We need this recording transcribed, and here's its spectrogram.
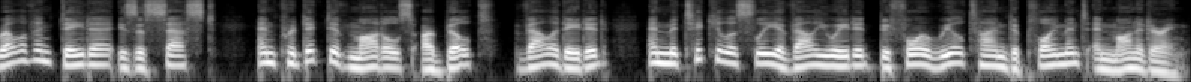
relevant data is assessed, and predictive models are built, validated, and meticulously evaluated before real time deployment and monitoring.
